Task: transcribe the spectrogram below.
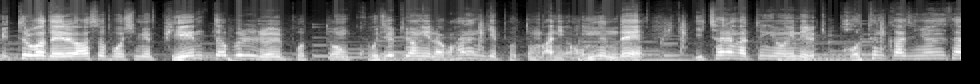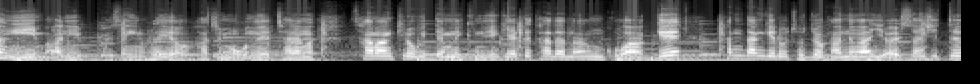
밑으로 내려와서 보시면 BMW를 보통 고질병이라고 하는 게 보통 많이 없는데 이 차량 같은 경우에는 이렇게 버튼 까진 현상이 많이 발생을 해요. 하지만 오늘의 차량은 4만 킬로이기 때문에 굉장히 깨끗하다는 것과 함께 3단계로 조절 가능한 열선 시트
